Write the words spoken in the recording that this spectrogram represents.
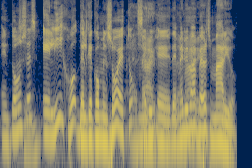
entonces el hijo del que comenzó esto, Melvin- eh, de Melvin Van Mario. Mario.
